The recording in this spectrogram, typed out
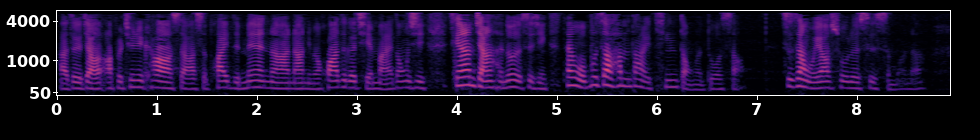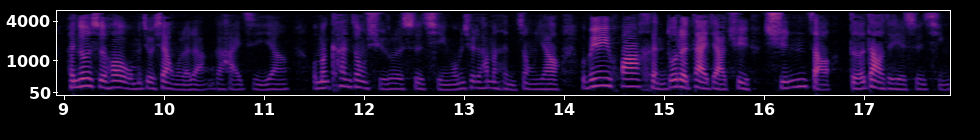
啊，这个叫 opportunity cost 啊，supply demand 啊，然后你们花这个钱买的东西，跟他们讲了很多的事情，但我不知道他们到底听懂了多少。事实上，我要说的是什么呢？很多时候，我们就像我的两个孩子一样，我们看重许多的事情，我们觉得他们很重要，我们愿意花很多的代价去寻找得到这些事情。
